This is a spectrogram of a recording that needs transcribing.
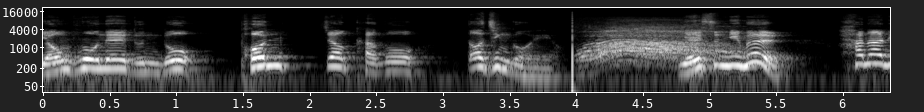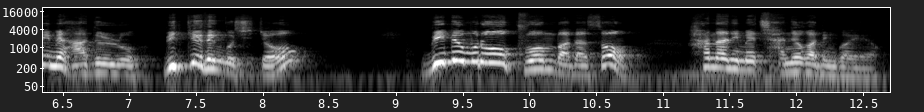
영혼의 눈도 번쩍하고 떠진 거예요. 예수님을 하나님의 아들로 믿게 된 것이죠. 믿음으로 구원받아서 하나님의 자녀가 된 거예요.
